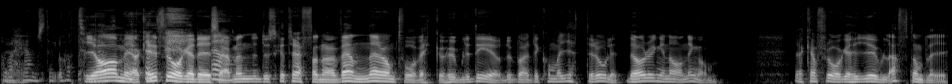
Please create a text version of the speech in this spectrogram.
Vad hemskt det låter. Ja, men jag kan ju fråga dig så här, ja. men du ska träffa några vänner om två veckor, hur blir det? Och du bara, det kommer vara jätteroligt, det har du ingen aning om. Jag kan fråga hur julafton blir,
